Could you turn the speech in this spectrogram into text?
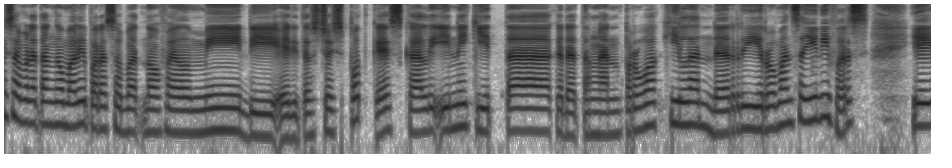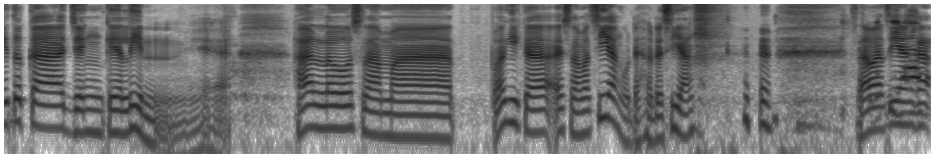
selamat datang kembali para sobat novel me di Editor's Choice Podcast. Kali ini kita kedatangan perwakilan dari Romansa Universe yaitu Kak Jengkelin. Ya. Halo, selamat pagi Kak. Eh, selamat siang. Udah, udah siang. selamat siang Kak.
